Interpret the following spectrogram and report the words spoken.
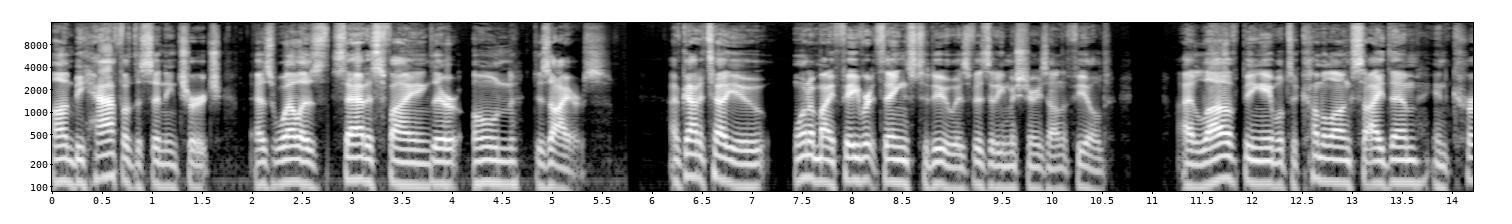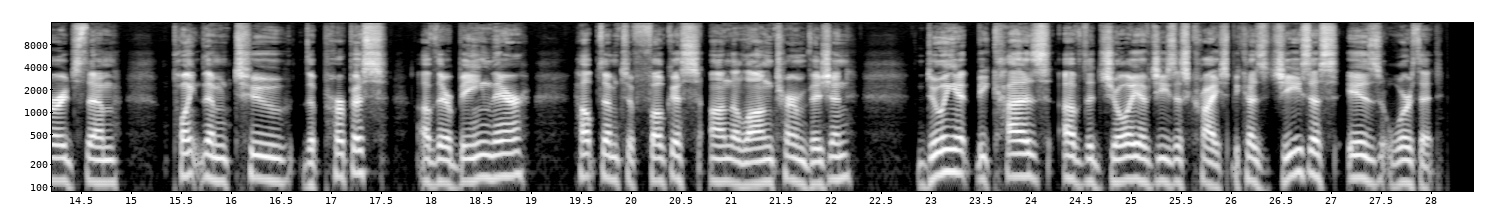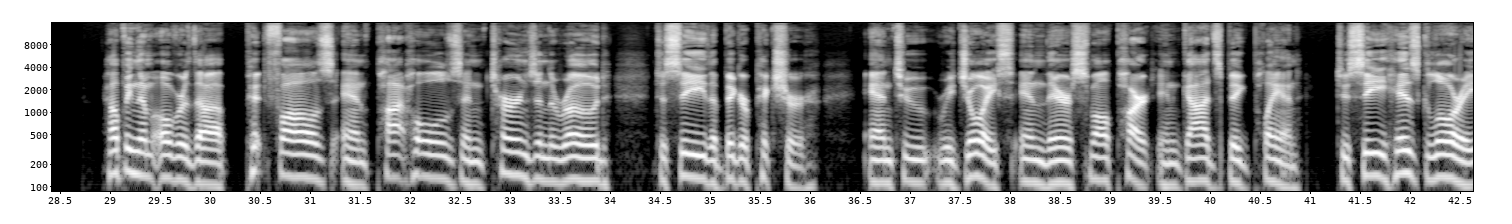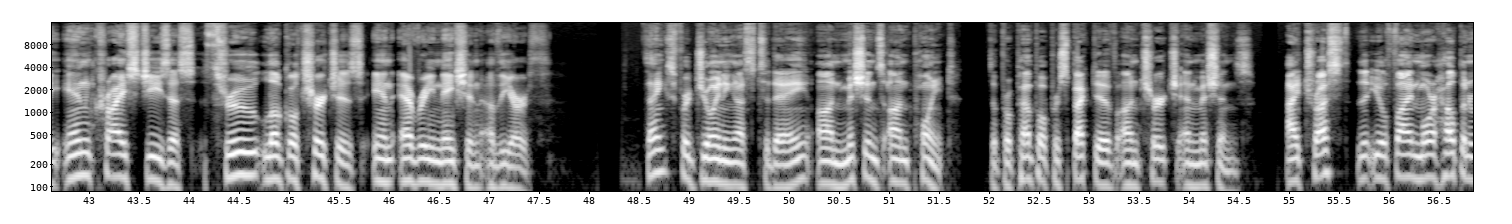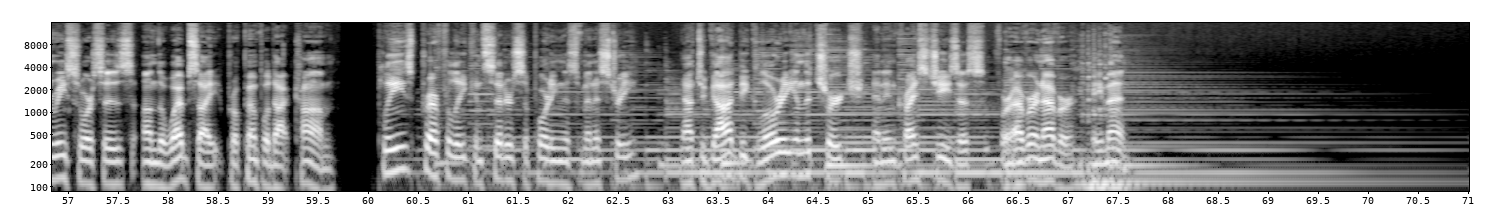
on behalf of the sending church as well as satisfying their own desires. I've got to tell you, one of my favorite things to do is visiting missionaries on the field. I love being able to come alongside them, encourage them, point them to the purpose of their being there, help them to focus on the long term vision, doing it because of the joy of Jesus Christ, because Jesus is worth it. Helping them over the pitfalls and potholes and turns in the road to see the bigger picture and to rejoice in their small part in God's big plan to see His glory in Christ Jesus through local churches in every nation of the earth. Thanks for joining us today on Missions on Point, the Propempo perspective on church and missions. I trust that you'll find more help and resources on the website propempo.com. Please prayerfully consider supporting this ministry. Now to God be glory in the church and in Christ Jesus forever and ever. Amen.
